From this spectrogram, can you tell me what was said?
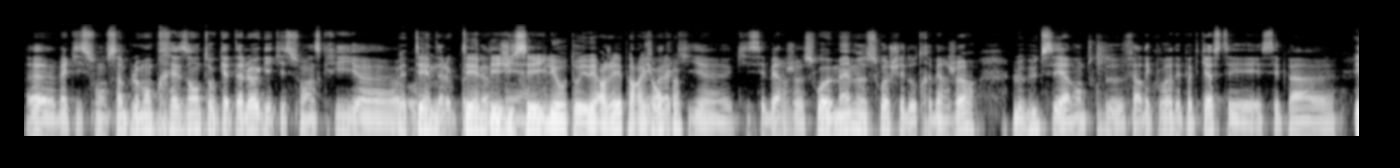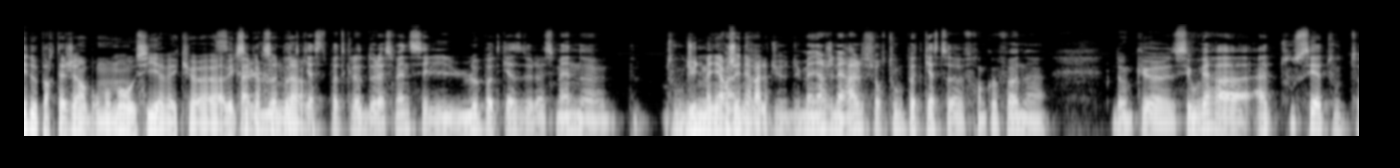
bah, qui sont simplement présentes au catalogue et qui sont inscrits bah, au catalogue TMDJC, il est auto-hébergé par exemple, voilà, qui qui s'hébergent soit eux-mêmes, soit chez d'autres hébergeurs. Le but c'est avant tout de faire découvrir des podcasts et, c'est pas et de partager un bon moment aussi avec avec ces personnes-là. Le podcast PodCloud de la semaine, c'est le podcast de la semaine d'une manière générale. D'une manière générale sur tout le podcast euh, francophone. Donc euh, c'est ouvert à, à, tous et à toutes.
